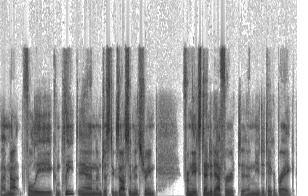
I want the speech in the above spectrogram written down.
I'm not fully complete, and I'm just exhausted midstream from the extended effort and need to take a break.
